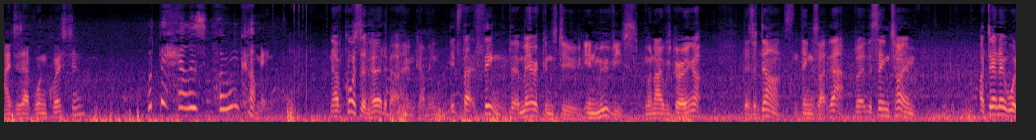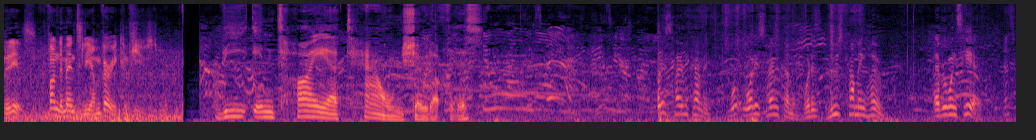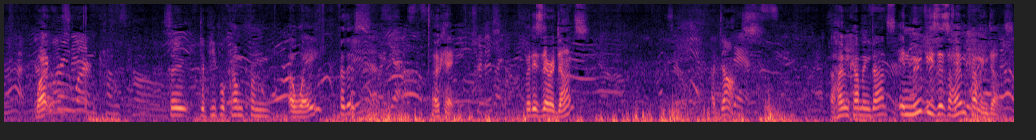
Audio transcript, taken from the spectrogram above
I just have one question. What the hell is homecoming? Now, of course, I've heard about homecoming. It's that thing that Americans do in movies when I was growing up. There's a dance and things like that. But at the same time, I don't know what it is. Fundamentally, I'm very confused. The entire town showed up for this. What is homecoming? What, what is homecoming? What is who's coming home? Everyone's here. That's right. What? Everyone comes home. So, do people come from away for this? Yes. Okay. But is there a dance? A dance. A homecoming dance? In movies, there's a homecoming dance.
